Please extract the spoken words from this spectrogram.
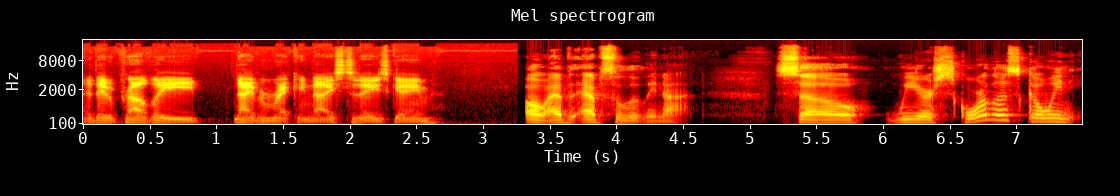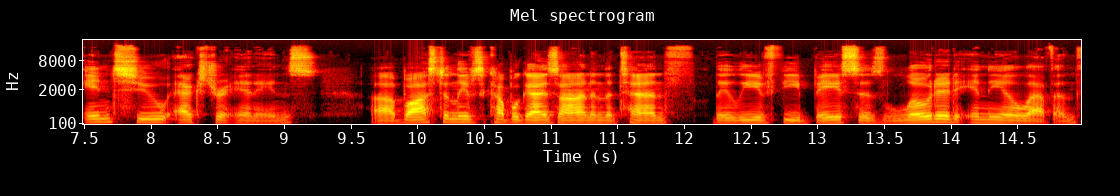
And they would probably not even recognize today's game. Oh, ab- absolutely not. So we are scoreless going into extra innings. Uh, Boston leaves a couple guys on in the 10th. They leave the bases loaded in the 11th.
